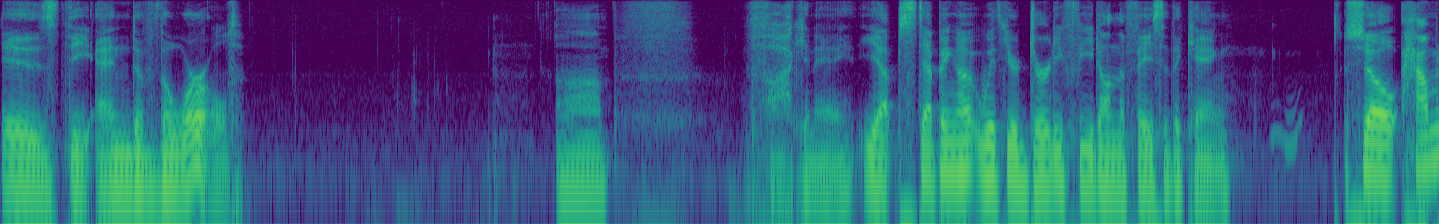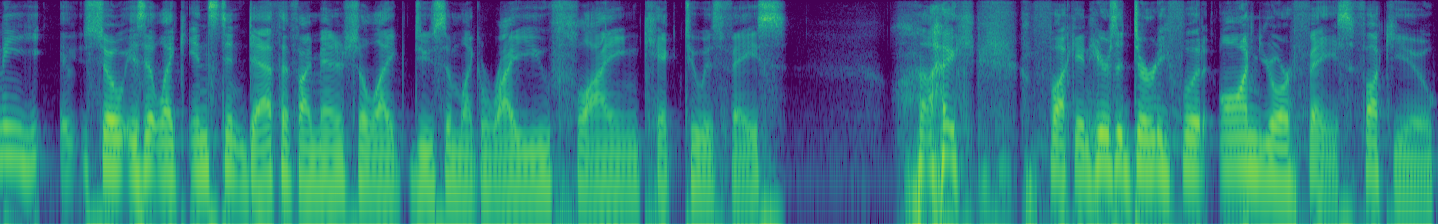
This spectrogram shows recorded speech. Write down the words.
is the end of the world um fucking a. Yep stepping out with your dirty feet on the face of the king. So how many so is it like instant death if i manage to like do some like ryu flying kick to his face? Like fucking here's a dirty foot on your face. Fuck you.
